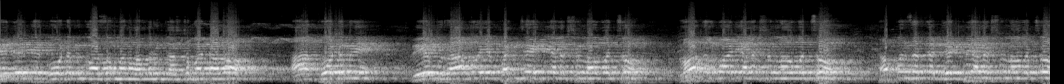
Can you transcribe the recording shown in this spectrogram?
ఏదైతే కూటమి కోసం మనం అందరం కష్టపడ్డామో ఆ కూటమి రేపు రాబోయే పంచాయతీ ఎలక్షన్లు అవ్వచ్చు లోకల్ బాడీ ఎలక్షన్లు అవ్వచ్చు తప్పనిసరిగా జడ్పీ ఎలక్షన్లు అవ్వచ్చు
